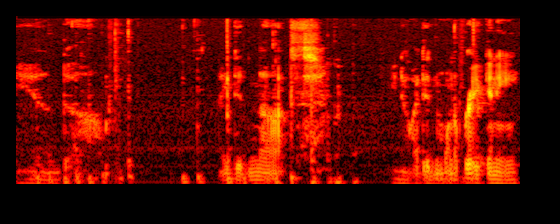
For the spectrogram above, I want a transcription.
and um, I did not. You know, I didn't want to break any,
